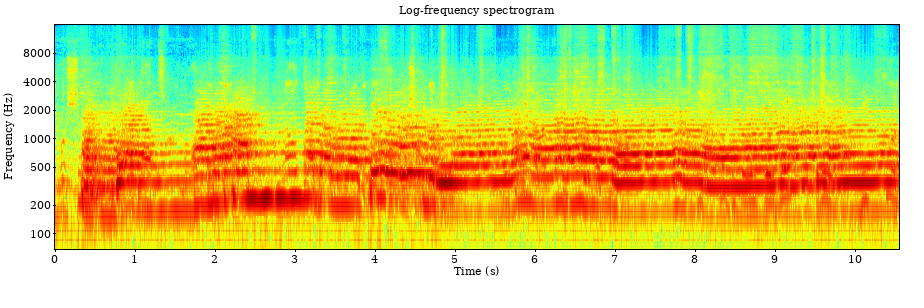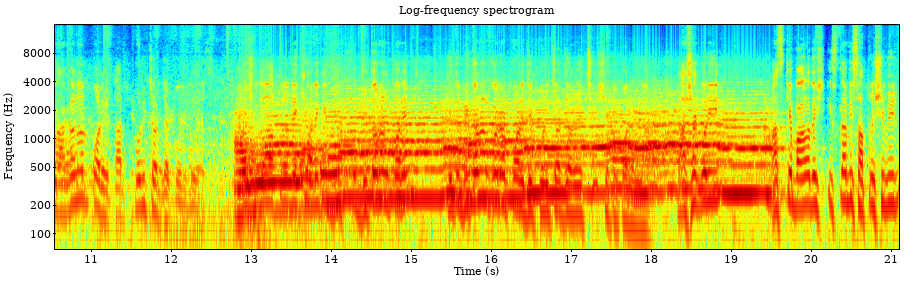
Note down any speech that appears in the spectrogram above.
অবশ্যই লাগানোর পরে তার পরিচর্যা করবে শুধুমাত্র দেখি অনেকে বৃক্ষ বিতরণ করে কিন্তু বিতরণ করার পরে যে পরিচর্যা রয়েছে সেটি করেন না। আশা করি আজকে বাংলাদেশ ইসলামী ছাত্র শিবির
